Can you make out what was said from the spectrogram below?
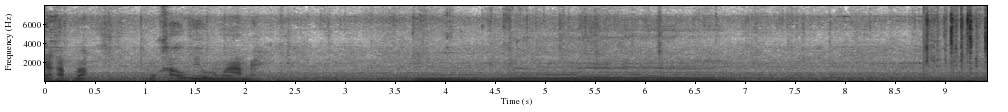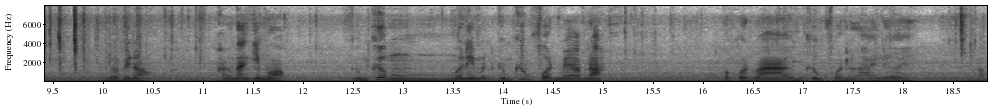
นะครับเนาะภูเขาวิวงามๆไหมอืม เรือพี่น้องข้างตั้งกี่หมอกอึมครึมเมื่อนี้มันอึมครึมฝนไหมครับเนาะปรากฏว่าอึมครึมฝนหลายเลยครับ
